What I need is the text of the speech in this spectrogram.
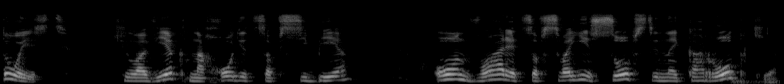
То есть человек находится в себе, он варится в своей собственной коробке.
